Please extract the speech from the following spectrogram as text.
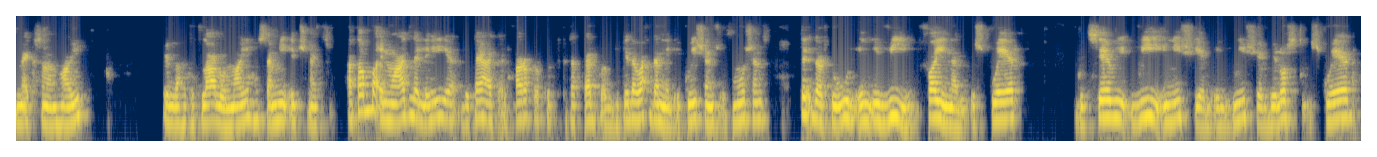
maximum height اللي هتطلع له المية هسميه H max هطبق المعادلة اللي هي بتاعة الحركة كنت كتبتها لكم قبل كده واحدة من ال equations of motions تقدر تقول إن V final square بتساوي V initial ال initial velocity square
